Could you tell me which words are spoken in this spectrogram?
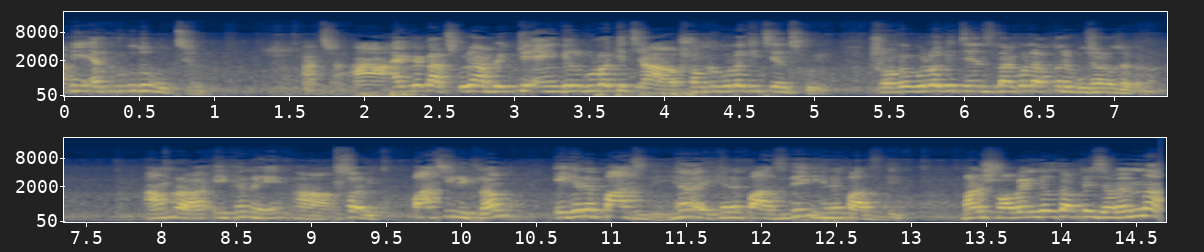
আপনি এতটুকু তো বুঝছেন। আচ্ছা একটা কাজ করি, আমরা একটু অ্যাঙ্গেলগুলোকে সংখ্যাগুলোকে চেঞ্জ করি। সংখ্যাগুলোকে চেঞ্জ না করলে আপনারা বোঝানো যাবে না। আমরা এখানে সরি পাঁচই লিখলাম, এখানে পাঁচ দিই হ্যাঁ এখানে পাঁচ দিই, এখানে পাঁচ দিই। মানে সব অ্যাঙ্গেল তো আপনি জানেন না?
